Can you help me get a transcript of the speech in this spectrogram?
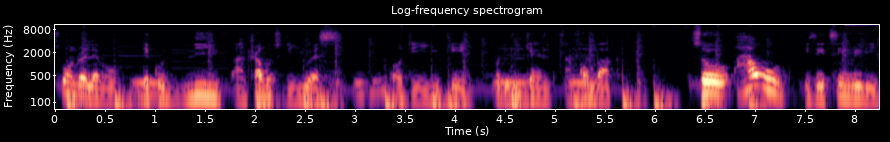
200 level, they could leave and travel to the US mm-hmm. or the UK for the Mm. weekend and come back. So, how old is 18 really?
